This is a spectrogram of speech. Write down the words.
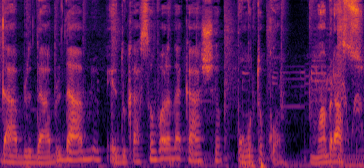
www.educaçãoforadacaixa.com. Um abraço.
